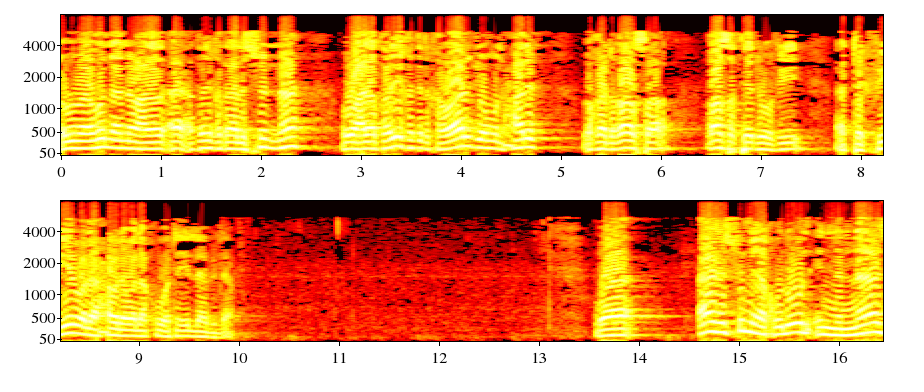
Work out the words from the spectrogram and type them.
ربما يظن أنه على طريقة أهل السنة هو على طريقة الخوارج ومنحرف وقد غاص غاصت يده في التكفير ولا حول ولا قوة إلا بالله. وأهل السنة يقولون إن الناس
